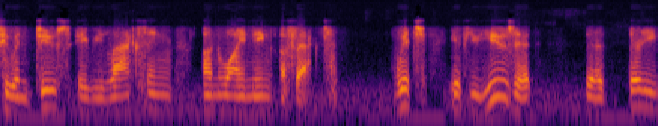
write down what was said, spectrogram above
to induce a relaxing, unwinding effect, which if you use it, the 30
